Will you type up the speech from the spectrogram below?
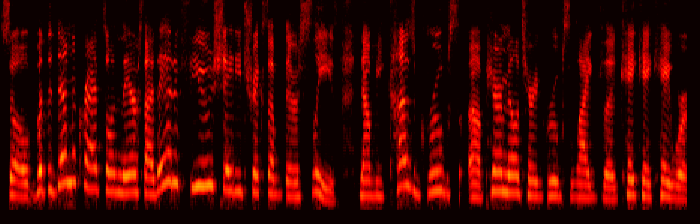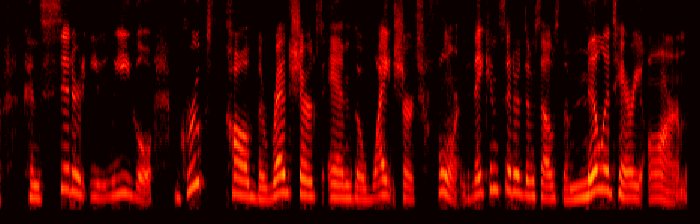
So, but the Democrats on their side, they had a few shady tricks up their sleeves. Now, because groups, uh, paramilitary groups like the KKK were considered illegal, groups called the Red Shirts and the White Shirts formed. They considered themselves the military arm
